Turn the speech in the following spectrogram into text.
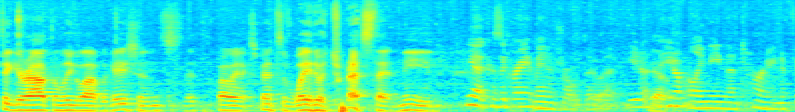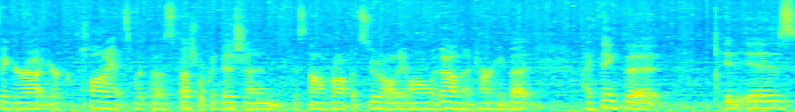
figure out the legal obligations. It's probably an expensive way to address that need. Yeah, because a grant manager will do it. You Yeah. don't, you don't really need an attorney to figure out your compliance with a special condition, because nonprofits do it all day long without an attorney, but I think that it is,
